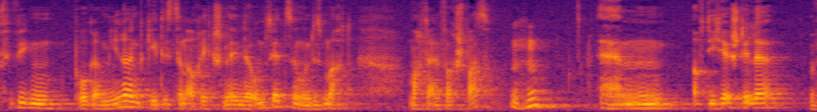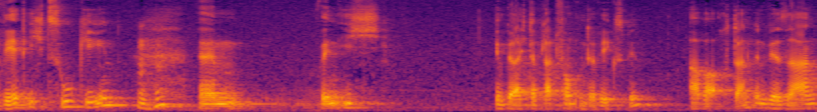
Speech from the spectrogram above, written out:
pfiffigen Programmierern geht es dann auch recht schnell in der Umsetzung und es macht, macht einfach Spaß. Mhm. Ähm, auf die Hersteller werde ich zugehen. Mhm. Ähm, wenn ich im Bereich der Plattform unterwegs bin, aber auch dann, wenn wir sagen,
